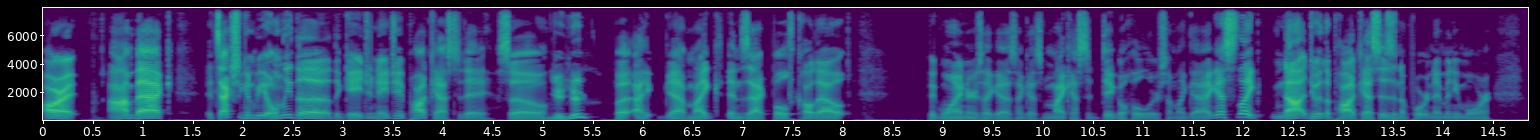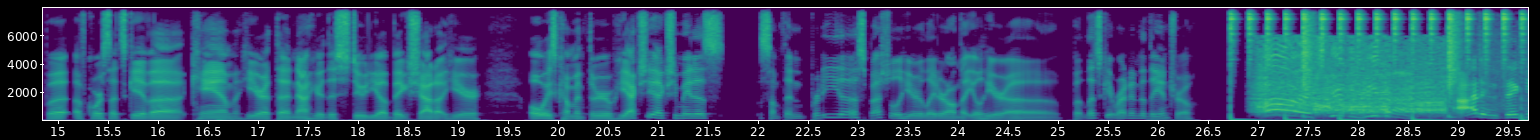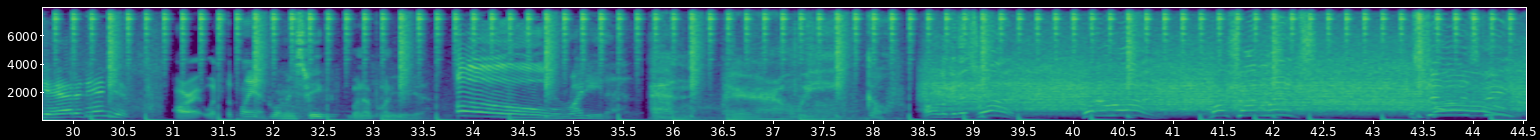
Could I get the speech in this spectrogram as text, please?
All right, I'm back. It's actually gonna be only the the Gage and AJ podcast today. So, Yeah, yeah. but I yeah, Mike and Zach both called out. Big whiners, I guess. I guess Mike has to dig a hole or something like that. I guess like not doing the podcast isn't important to him anymore. But of course, let's give uh Cam here at the Now Hear This studio a big shout out here. Always coming through. He actually actually made us something pretty uh, special here later on that you'll hear. Uh, but let's get right into the intro. Oh, it's good to be back. I didn't think you had it in you. All right, what's the plan? You Want me to speak? We're not pointing you yet. Alrighty then. And here we go. Oh, look at this run. What a run. Marshawn Lynch. Still on his feet.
